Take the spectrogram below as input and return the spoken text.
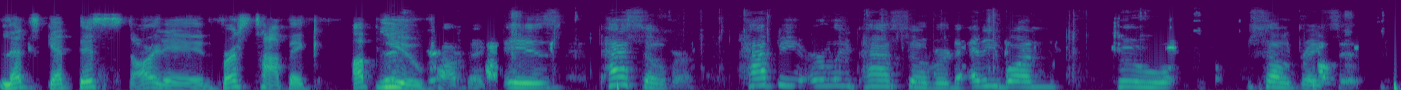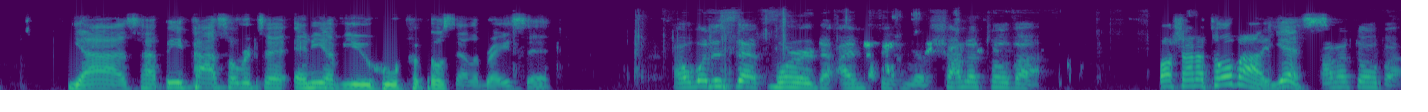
Let's get this started. First topic, up This you. topic is Passover. Happy early Passover to anyone who celebrates it. Yes, happy Passover to any of you who, who celebrates it. Uh, what is that word I'm thinking of? Shana Tova. Oh, Shana Tova, yes, Shana Tova.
